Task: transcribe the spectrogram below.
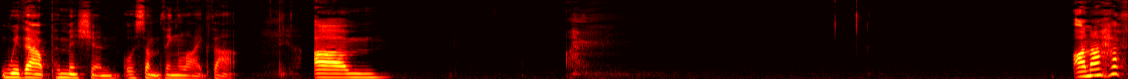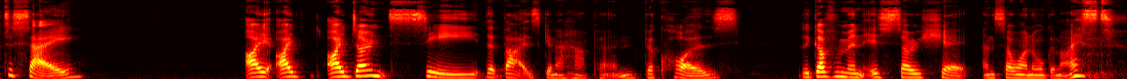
without permission or something like that. Um, and I have to say, I I I don't see that that is going to happen because the government is so shit and so unorganized.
